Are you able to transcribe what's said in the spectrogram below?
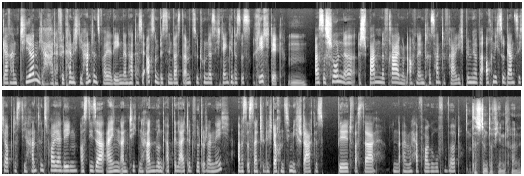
garantieren? Ja, dafür kann ich die Hand ins Feuer legen. Dann hat das ja auch so ein bisschen was damit zu tun, dass ich denke, das ist richtig. Mhm. Aber es ist schon eine spannende Frage und auch eine interessante Frage. Ich bin mir aber auch nicht so ganz sicher, ob das die Hand ins Feuer legen aus dieser einen antiken Handlung abgeleitet wird oder nicht. Aber es ist natürlich doch ein ziemlich starkes Bild, was da in einem hervorgerufen wird. Das stimmt auf jeden Fall.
